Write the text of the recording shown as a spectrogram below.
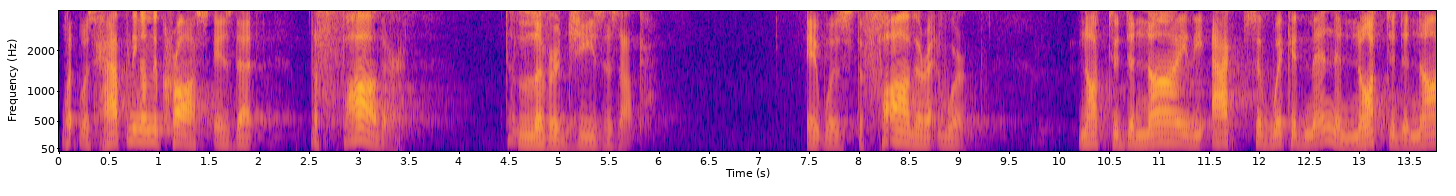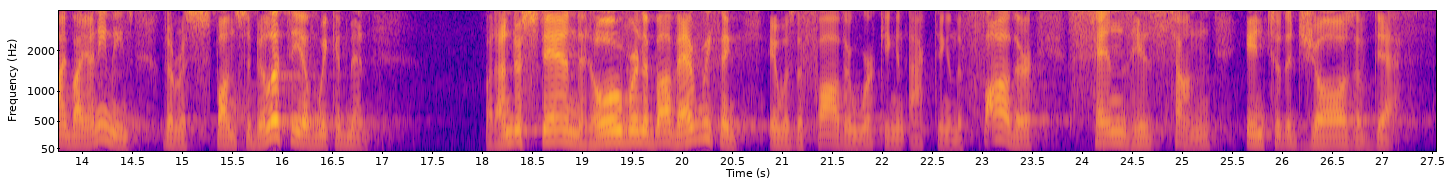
what was happening on the cross is that the Father delivered Jesus up. It was the Father at work not to deny the acts of wicked men and not to deny by any means the responsibility of wicked men. But understand that over and above everything, it was the Father working and acting, and the Father sends His Son into the jaws of death.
